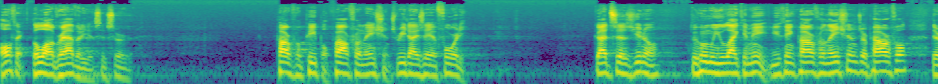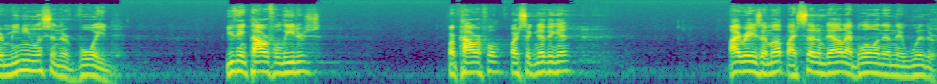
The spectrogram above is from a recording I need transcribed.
All things. The law of gravity is his servant. Powerful people, powerful nations. Read Isaiah 40. God says, you know, to whom will you liken me? You think powerful nations are powerful? They're meaningless and they're void. You think powerful leaders are powerful or significant? I raise them up, I set them down, I blow on them, they wither.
